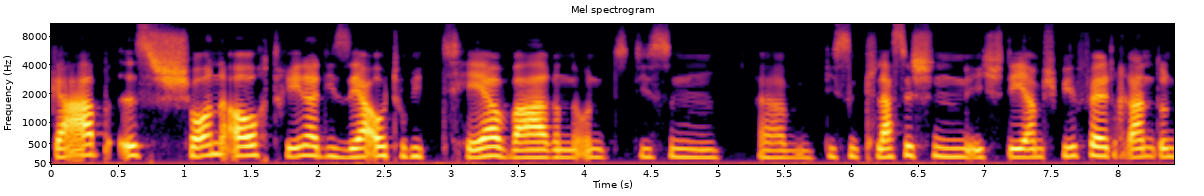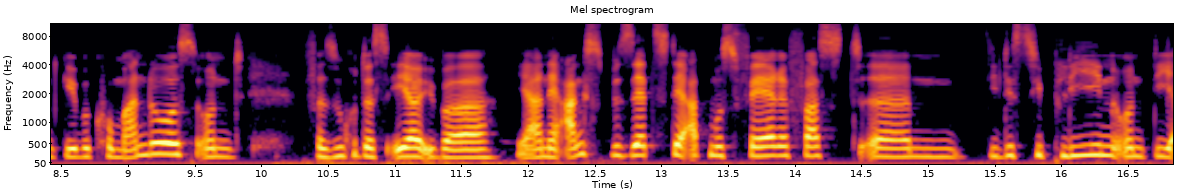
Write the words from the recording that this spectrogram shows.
gab es schon auch Trainer, die sehr autoritär waren und diesen, ähm, diesen klassischen, ich stehe am Spielfeldrand und gebe Kommandos und versuche das eher über ja, eine angstbesetzte Atmosphäre fast ähm, die Disziplin und die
